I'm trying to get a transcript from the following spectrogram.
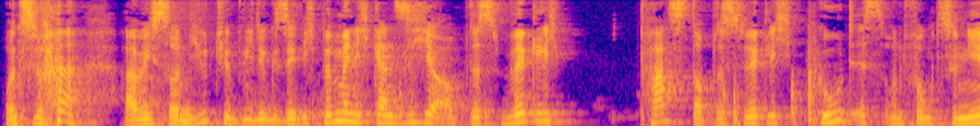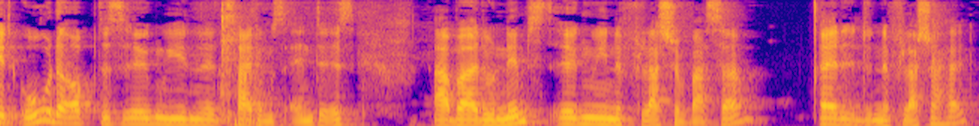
Und zwar habe ich so ein YouTube-Video gesehen. Ich bin mir nicht ganz sicher, ob das wirklich passt, ob das wirklich gut ist und funktioniert oder ob das irgendwie eine Zeitungsente ist. Aber du nimmst irgendwie eine Flasche Wasser, äh, eine Flasche halt.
